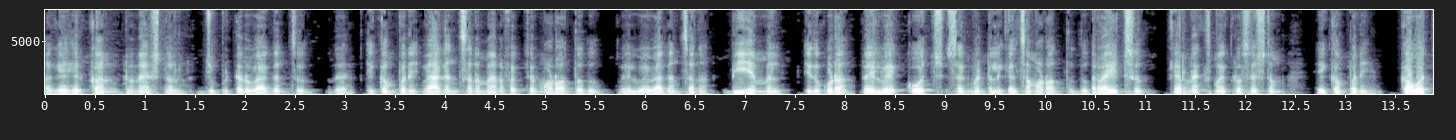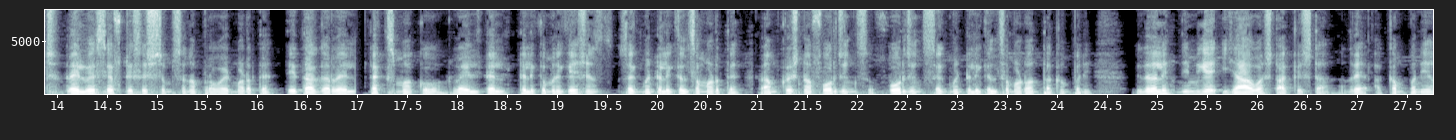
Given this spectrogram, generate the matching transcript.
ಹಾಗೆ ಹಿರ್ಕಾನ್ ಇಂಟರ್ನ್ಯಾಷನಲ್ ಜುಪಿಟರ್ ವ್ಯಾಗನ್ಸ್ ಅಂದ್ರೆ ಈ ಕಂಪನಿ ವ್ಯಾಗನ್ಸ್ ಅನ್ನ ಮ್ಯಾನುಫ್ಯಾಕ್ಚರ್ ಮಾಡುವಂತದ್ದು ರೈಲ್ವೆ ವ್ಯಾಗನ್ಸ್ ಅನ್ನ ಬಿ ಎಂ ಎಲ್ ಇದು ಕೂಡ ರೈಲ್ವೆ ಕೋಚ್ ಸೆಗ್ಮೆಂಟ್ ಅಲ್ಲಿ ಕೆಲಸ ಮಾಡುವಂತದ್ದು ರೈಟ್ಸ್ ಕೆರ್ನೆಕ್ಸ್ ಮೈಕ್ರೋ ಸಿಸ್ಟಮ್ ಈ company Kavach railway safety systems ಅನ್ನ ಪ್ರೊವೈಡ್ ಮಾಡುತ್ತೆ. Titagarh rail Texmaco RailTel telecommunication segment ಅಲ್ಲಿ ಕೆಲಸ ಮಾಡುತ್ತೆ. ರಾಮಕೃಷ್ಣ ಫೋರ್ಜಿಂಗ್ಸ್ ಫೋರ್ಜಿಂಗ್ಸ್ ಸೆಗ್ಮೆಂಟ್ ಅಲ್ಲಿ ಕೆಲಸ ಮಾಡುವಂತ ಕಂಪನಿ ಇದರಲ್ಲಿ ನಿಮಗೆ ಯಾವ ಸ್ಟಾಕ್ ಇಷ್ಟ? ಅಂದ್ರೆ ಆ ಕಂಪನಿಯ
